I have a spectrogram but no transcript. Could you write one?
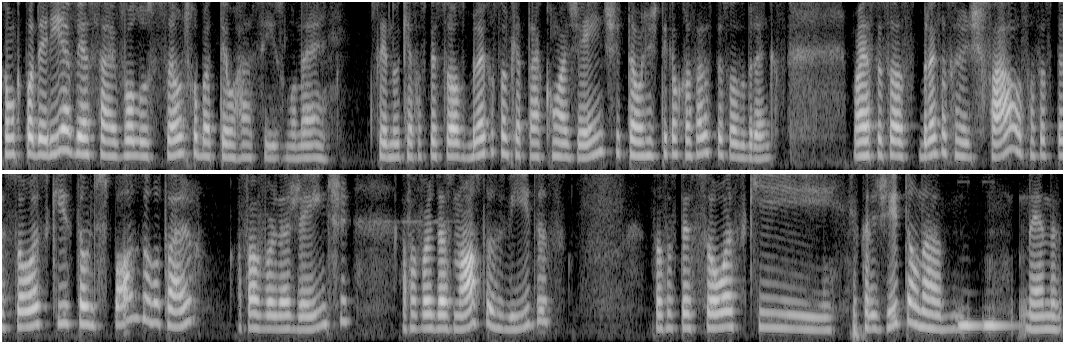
como que poderia haver essa evolução de combater o racismo, né? Sendo que essas pessoas brancas são que atacam a gente, então a gente tem que alcançar as pessoas brancas. Mas as pessoas brancas que a gente fala são essas pessoas que estão dispostas a lutar a favor da gente, a favor das nossas vidas. São essas pessoas que, que acreditam na, uhum. né, na,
